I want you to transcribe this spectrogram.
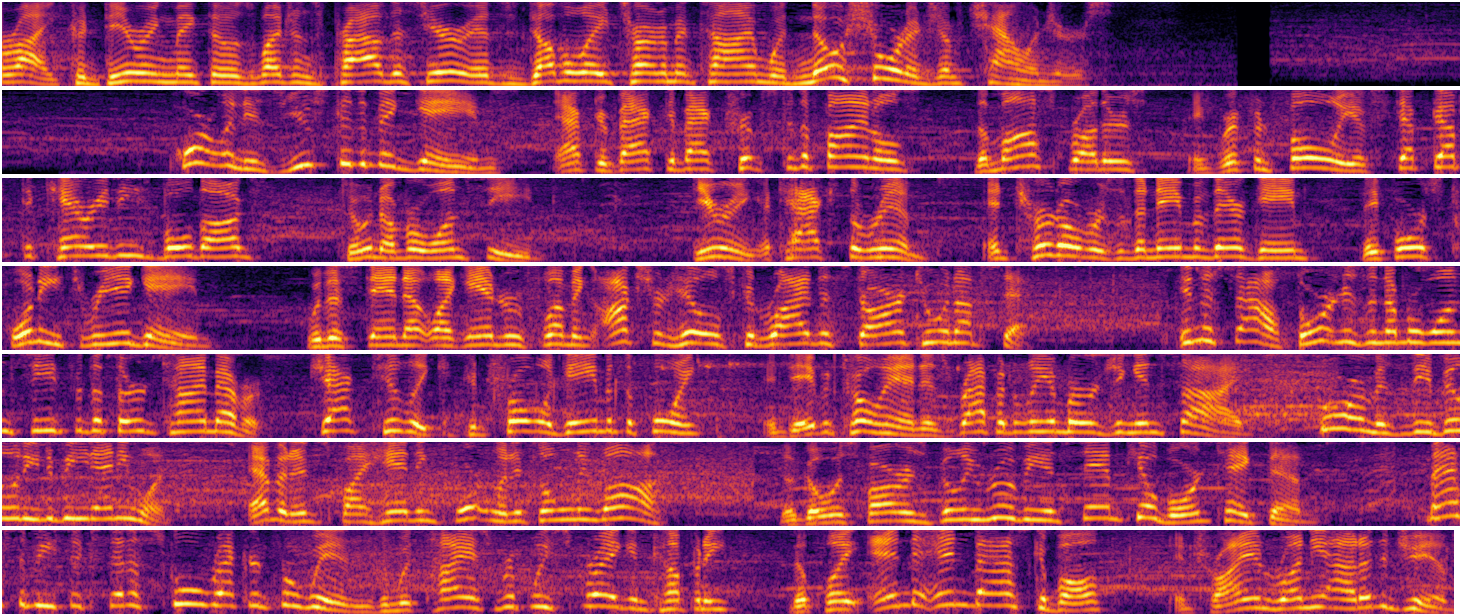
right. Could Deering make those legends proud this year? It's double A tournament time with no shortage of challengers. Portland is used to the big games. After back-to-back -back trips to the finals, the Moss brothers and Griffin Foley have stepped up to carry these Bulldogs to a number one seed. Deering attacks the rim, and turnovers are the name of their game. They force 23 a game. With a standout like Andrew Fleming, Oxford Hills could ride the star to an upset. In the South, Thornton is the number one seed for the third time ever. Jack Tilley can control a game at the point, and David Cohan is rapidly emerging inside. Gorham has the ability to beat anyone, evidenced by handing Portland its only loss. They'll go as far as Billy Ruby and Sam Kilborn take them. Massabesic set a school record for wins, and with Tyus Ripley Sprague and company, they'll play end-to-end -end basketball and try and run you out of the gym.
